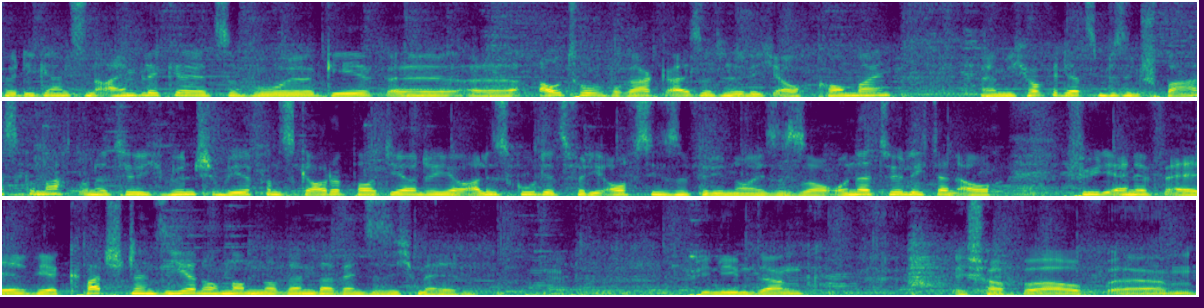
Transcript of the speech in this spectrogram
für die ganzen Einblicke, sowohl GFL, äh, Autowrack als natürlich auch Combine. Ähm, ich hoffe, dir hat es ein bisschen Spaß gemacht und natürlich wünschen wir von Scoutaport dir natürlich auch alles Gute jetzt für die Offseason, für die neue Saison und natürlich dann auch für die NFL. Wir quatschen dann sicher nochmal im November, wenn sie sich melden. Vielen lieben Dank. Ich hoffe auf ähm,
